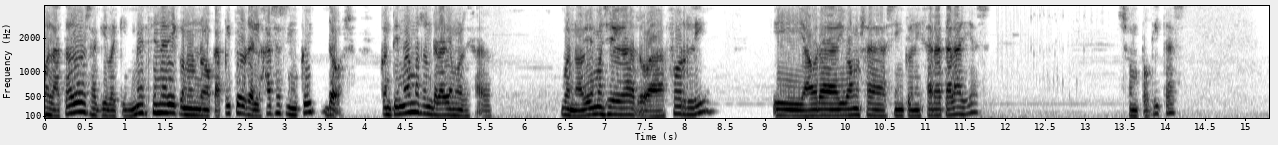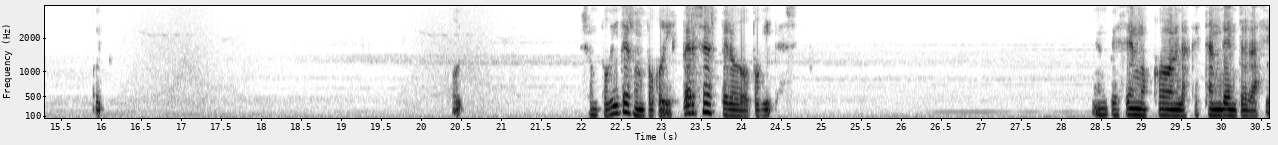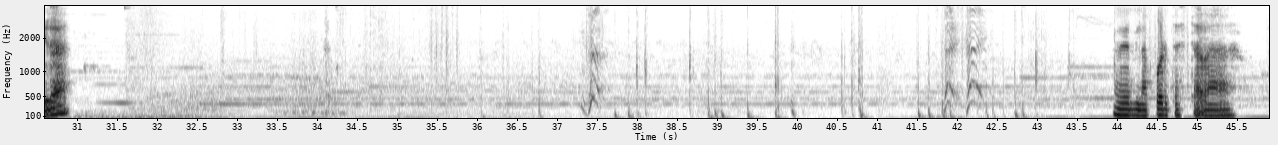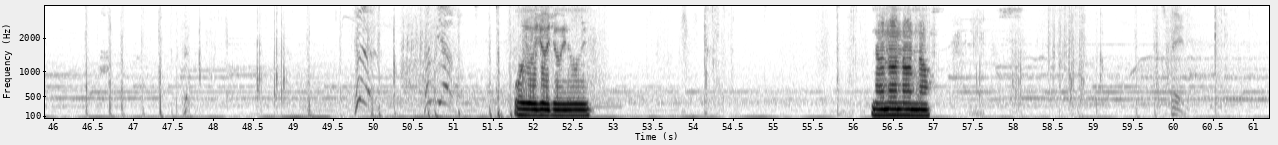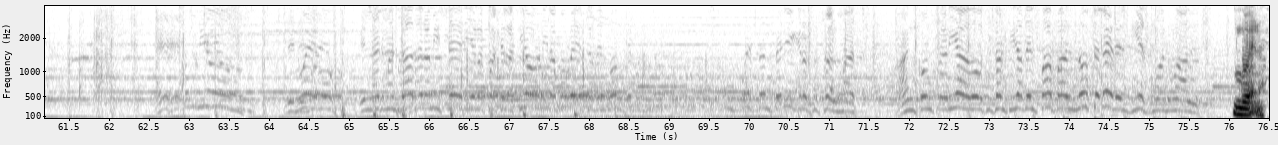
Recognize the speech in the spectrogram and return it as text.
Hola a todos, aquí Viking Mercenary con un nuevo capítulo del Assassin's Creed 2. Continuamos donde lo habíamos dejado. Bueno, habíamos llegado a Forli y ahora íbamos a sincronizar atalayas. Son poquitas. Uy. Uy. Son poquitas, un poco dispersas, pero poquitas. Empecemos con las que están dentro de la ciudad. A ver, la puerta estaba... Uy, uy, uy, uy, uy. No, no, no, no. Bueno.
